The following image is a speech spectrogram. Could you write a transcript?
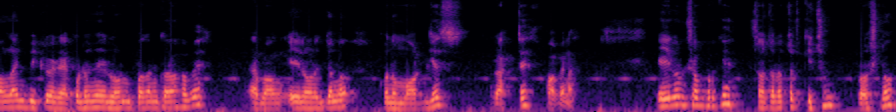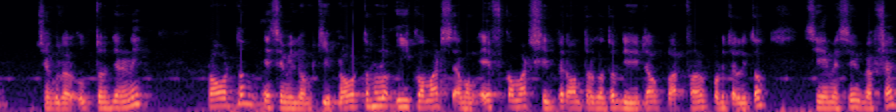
অনলাইন বিক্রয় রেকর্ড অনুযায়ী লোন প্রদান করা হবে এবং এই লোনের জন্য কোনো মর্টগেজ রাখতে হবে না। এই লোন সম্পর্কে সচরাচর কিছু প্রশ্ন, সেগুলোর উত্তর জেনে নেই। প্রবর্তন, এসএমই লোন কি? প্রবর্তন হলো ই কমার্স এবং এফ কমার্স শিল্পের অন্তর্গত ডিজিটাল প্ল্যাটফর্মে পরিচালিত সিএমএসএমই ব্যবসায়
